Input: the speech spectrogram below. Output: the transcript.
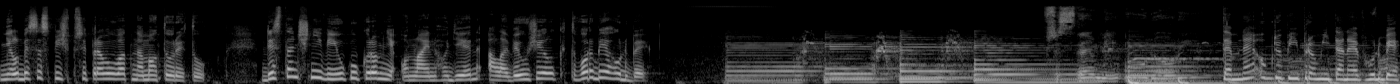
měl by se spíš připravovat na maturitu. Distanční výuku kromě online hodin ale využil k tvorbě hudby. Přes temný Temné období promítané v hudbě,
